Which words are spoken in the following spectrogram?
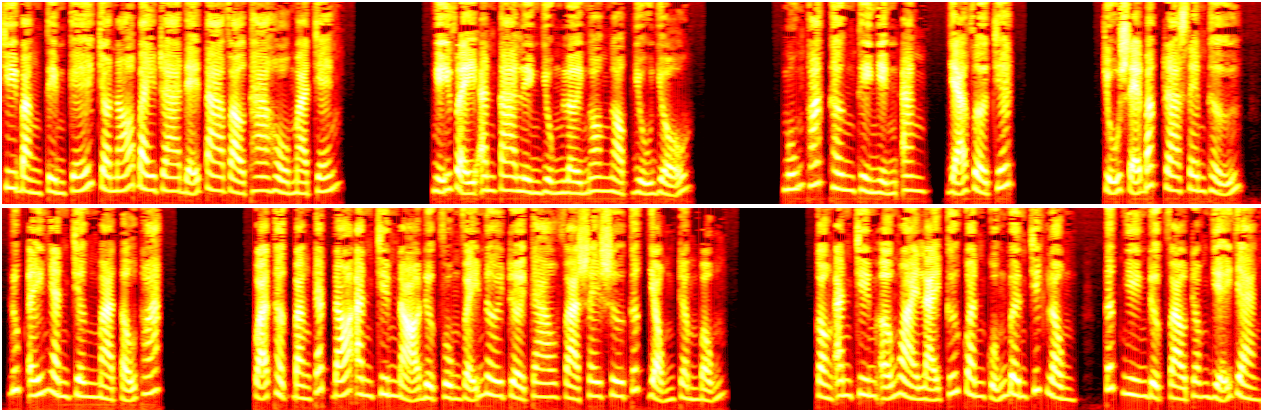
chi bằng tìm kế cho nó bay ra để ta vào tha hồ mà chén. Nghĩ vậy anh ta liền dùng lời ngon ngọt dụ dỗ. Muốn thoát thân thì nhịn ăn, giả vờ chết. Chủ sẽ bắt ra xem thử, lúc ấy nhanh chân mà tẩu thoát. Quả thật bằng cách đó anh chim nọ được vùng vẫy nơi trời cao và say sưa cất giọng trầm bổng. Còn anh chim ở ngoài lại cứ quanh quẩn bên chiếc lồng, tất nhiên được vào trong dễ dàng.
